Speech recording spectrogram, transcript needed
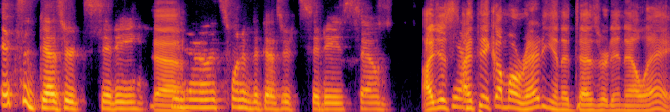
it's a desert city. Yeah. You know, it's one of the desert cities. So I just yeah. I think I'm already in a desert in LA.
